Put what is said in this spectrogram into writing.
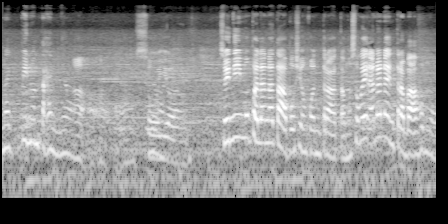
nagpinuntahan niyo. Oo, oo, oo. So Yun. yun. So hindi mo pala natapos yung kontrata mo. So ngayon ano na yung trabaho mo?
